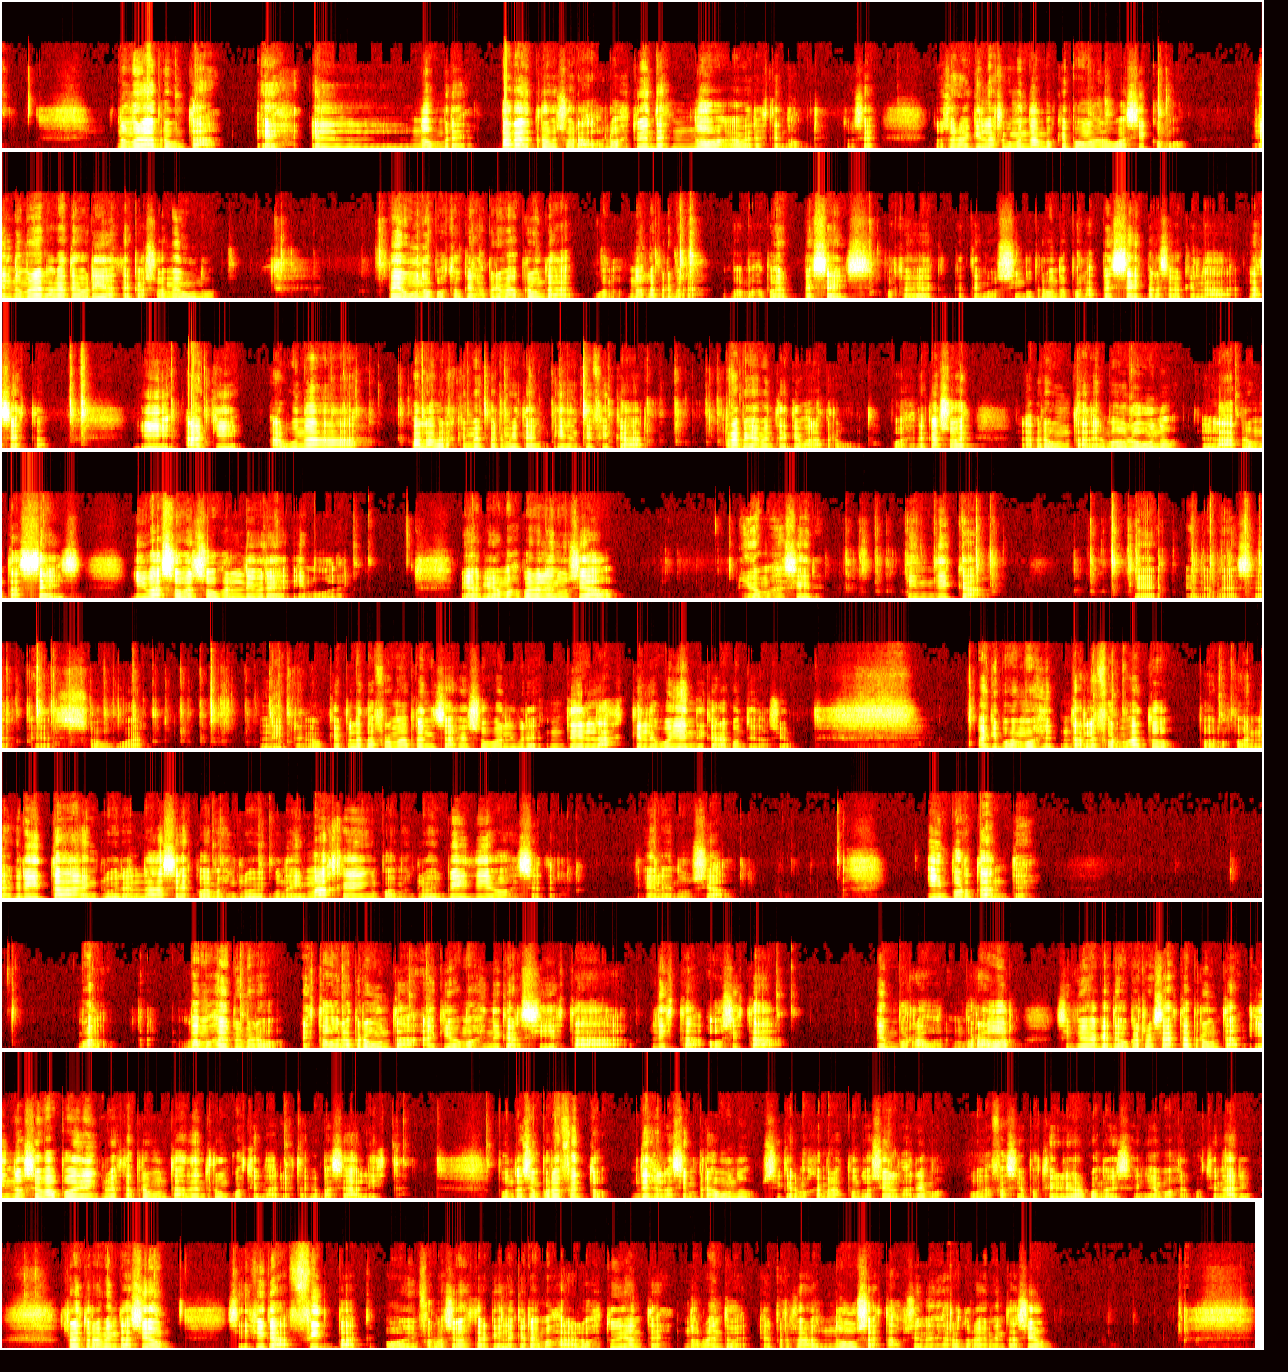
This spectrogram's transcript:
Nombre de la pregunta es el nombre para el profesorado. Los estudiantes no van a ver este nombre. Entonces, nosotros aquí les recomendamos que pongan algo así como el nombre de la categoría, en este caso M1, P1, puesto que es la primera pregunta, bueno, no es la primera, vamos a poner P6, puesto que, tengo cinco preguntas, pues la P6 para saber que es la, la sexta. Y aquí algunas palabras que me permiten identificar rápidamente qué va la pregunta. Pues en este caso es la pregunta del módulo 1, la pregunta 6 y va sobre software libre y Moodle. Bien, aquí vamos a poner el enunciado y vamos a decir indica que LMS es software libre, ¿no? ¿Qué plataforma de aprendizaje es software libre de las que le voy a indicar a continuación? Aquí podemos darle formato, podemos poner negrita, incluir enlaces, podemos incluir una imagen, podemos incluir vídeos, etc. El enunciado. Importante. Bueno, vamos al primero estado de la pregunta. Aquí vamos a indicar si está lista o si está en borrador. En borrador significa que tengo que revisar esta pregunta y no se va a poder incluir esta pregunta dentro de un cuestionario hasta que pase a lista. Puntuación por defecto, déjenla siempre a 1. Si queremos cambiar las puntuaciones, las haremos en una fase posterior cuando diseñemos el cuestionario. Retroalimentación significa feedback o información extra que le queremos dar a los estudiantes. Normalmente el profesor no usa estas opciones de retroalimentación.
